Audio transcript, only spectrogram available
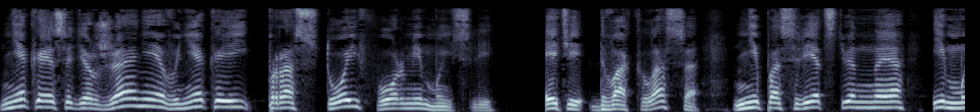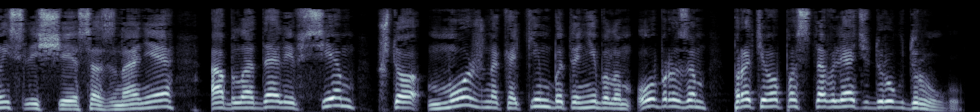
некое содержание в некой простой форме мысли. Эти два класса, непосредственное и мыслящее сознание – обладали всем, что можно каким бы то ни было образом противопоставлять друг другу.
